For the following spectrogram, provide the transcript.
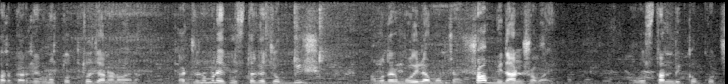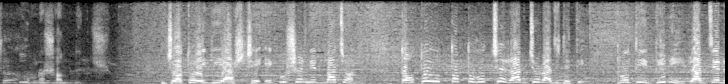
সরকারকে কোনো তথ্য জানানো হয় না। তার জন্য আমরা একুশ থেকে চব্বিশ আমাদের মহিলা মোর্চা সব বিধানসভায় অবস্থান বিক্ষোভ করছে, আমরা সাথ দিচ্ছি। যত এগিয়ে আসছে একুশের নির্বাচন, ততই উত্তপ্ত হচ্ছে রাজ্য রাজনীতি। প্রতিদিনই রাজ্যের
